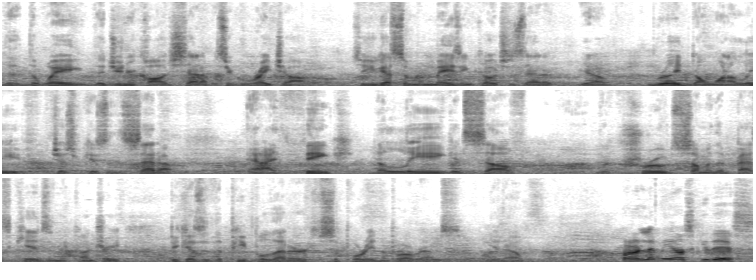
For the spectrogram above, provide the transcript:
the the way the junior college set up. It's a great job. So you get some amazing coaches that are, you know really don't want to leave just because of the setup. And I think the league itself recruits some of the best kids in the country because of the people that are supporting the programs. You know. Vayron, let me ask you this,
